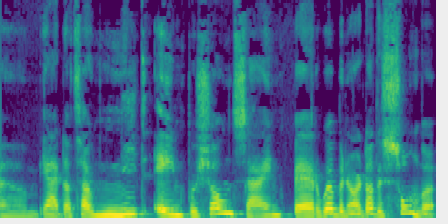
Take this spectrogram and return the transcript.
Um, ja, dat zou niet één persoon zijn per webinar. Dat is zonde.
